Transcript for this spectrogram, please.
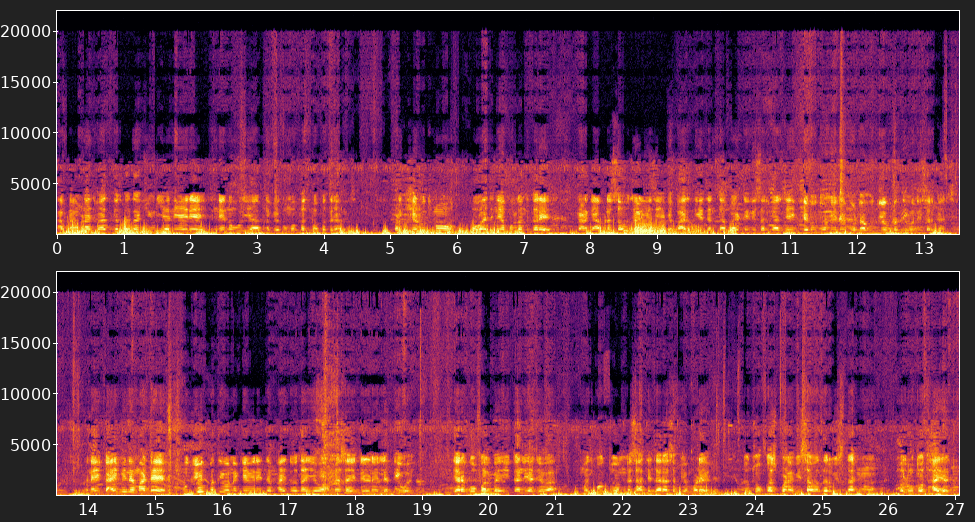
આપણે હમણાં જ વાત કરતા હતા કે યુરિયાની આયરે નેનો યુરિયા આપણે ભેગું મફતમાં પધરાવે છે. પણ ખેડૂતનો અવાજને બુલંદ કરે, કારણ કે આપણે સૌ જાણીએ છીએ કે ભારતીય જનતા પાર્ટીની સરકાર છે, એ ખેડૂતોની નહીં, મોટા ઉદ્યોગપતિઓની સરકાર છે. અને એ કાયમીને માટે ઉદ્યોગપતિઓને કેવી રીતે ફાયદો થાય એવા હંમેશા એ નિર્ણય લેતી હોય. ત્યારે ગોપાલભાઈ ઇટાલિયા જેવા મજબૂત જો અમને સાથે ધારાસભ્ય મળે, તો ચોક્કસપણે વિસાવદર વિસ્તારનું ભલું તો થાય જ.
